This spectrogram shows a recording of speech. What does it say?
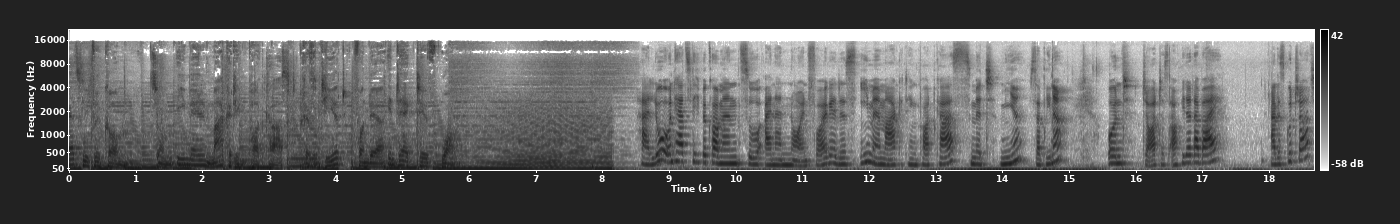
Herzlich willkommen zum E-Mail Marketing Podcast, präsentiert von der Interactive One. Hallo und herzlich willkommen zu einer neuen Folge des E-Mail Marketing Podcasts mit mir, Sabrina. Und George ist auch wieder dabei. Alles gut, George?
